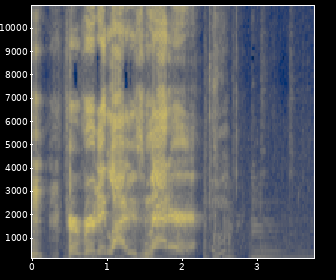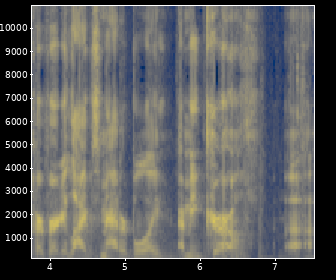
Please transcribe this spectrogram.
Perverted lives matter. Perverted lives matter, boy. I mean, girl. Uh,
